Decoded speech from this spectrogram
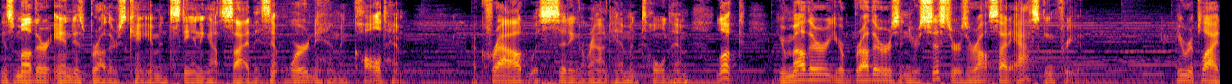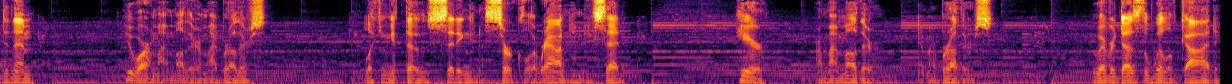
His mother and his brothers came, and standing outside, they sent word to him and called him. A crowd was sitting around him and told him, Look, your mother, your brothers, and your sisters are outside asking for you. He replied to them, Who are my mother and my brothers? Looking at those sitting in a circle around him, he said, Here are my mother and my brothers. Whoever does the will of God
